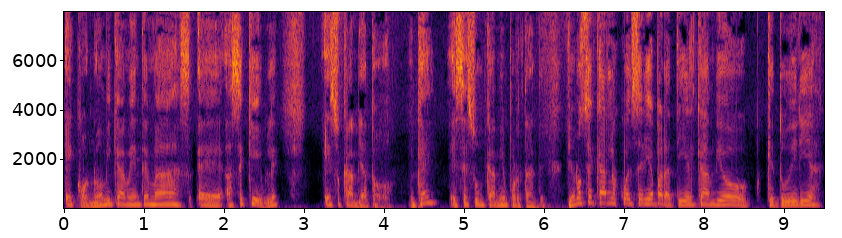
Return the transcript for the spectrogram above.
económicamente más eh, asequible, eso cambia todo. ¿Ok? Ese es un cambio importante. Yo no sé, Carlos, cuál sería para ti el cambio que tú dirías,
